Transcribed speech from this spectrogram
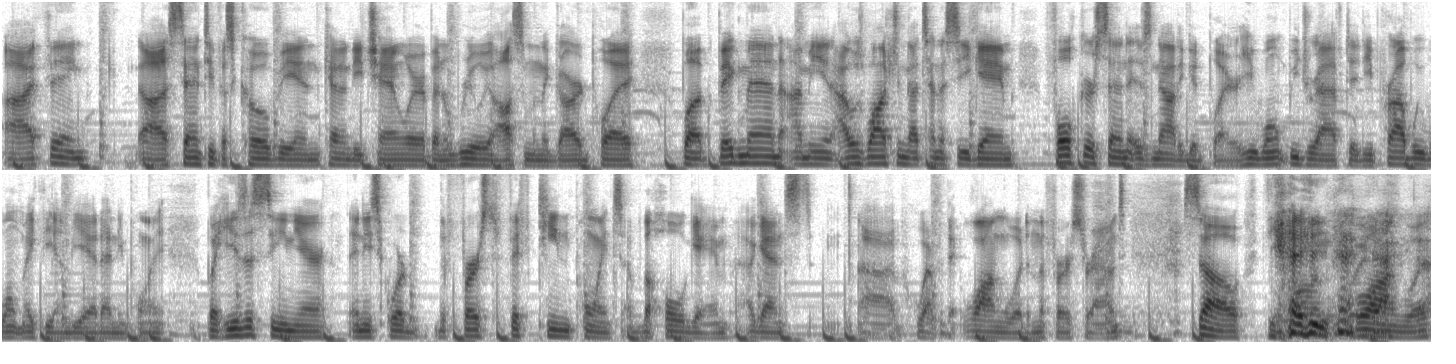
Uh, I think uh, Santi Vescovi and Kennedy Chandler have been really awesome in the guard play. But big man, I mean, I was watching that Tennessee game. Fulkerson is not a good player. He won't be drafted. He probably won't make the NBA at any point. But he's a senior, and he scored the first 15 points of the whole game against uh, whoever they, Longwood in the first round. So yeah, Longwood. Longwood.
